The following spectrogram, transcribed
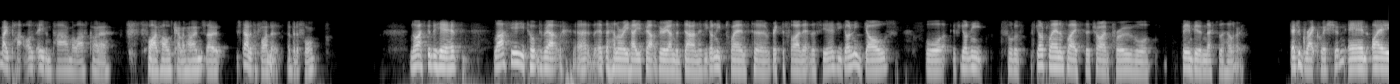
Made par, I was even par in my last kind of five holes coming home, so started to find a, a bit of form. Nice, good to hear. Have last year you talked about uh, at the Hillary how you felt very underdone. Have you got any plans to rectify that this year? Have you got any goals, or if you got any sort of if you got a plan in place to try and improve or be in better next to the Hillary? That's a great question, and I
